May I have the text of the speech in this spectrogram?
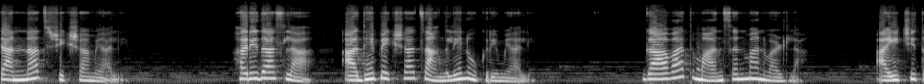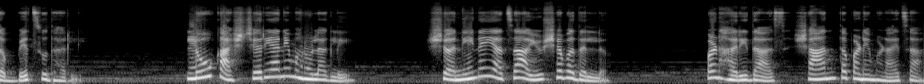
त्यांनाच शिक्षा मिळाली. हरिदासला आधीपेक्षा चांगली नोकरी मिळाली. गावात मानसन्मान वाढला. आईची तब्येत सुधारली. लोक आश्चर्याने म्हणू लागले शनीने याचं आयुष्य बदललं. पण हरिदास शांतपणे म्हणायचा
